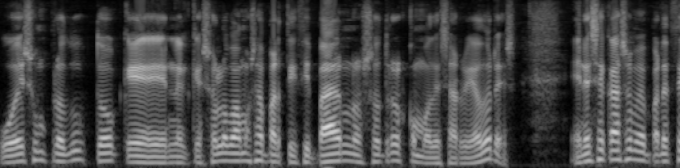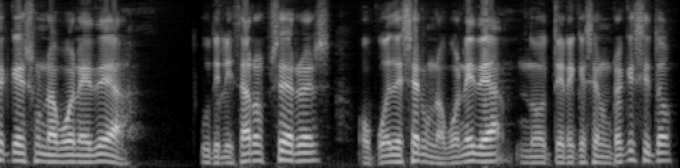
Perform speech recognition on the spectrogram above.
o es un producto que, en el que solo vamos a participar nosotros como desarrolladores. En ese caso me parece que es una buena idea utilizar observers o puede ser una buena idea, no tiene que ser un requisito,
